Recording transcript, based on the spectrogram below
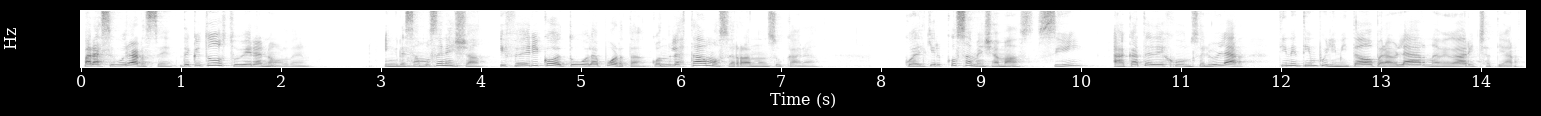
para asegurarse de que todo estuviera en orden. Ingresamos en ella y Federico detuvo la puerta cuando la estábamos cerrando en su cara. Cualquier cosa me llamás, ¿sí? Acá te dejo un celular. Tiene tiempo ilimitado para hablar, navegar y chatear.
